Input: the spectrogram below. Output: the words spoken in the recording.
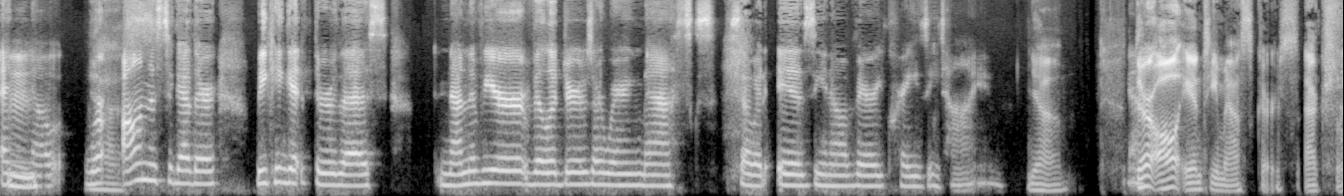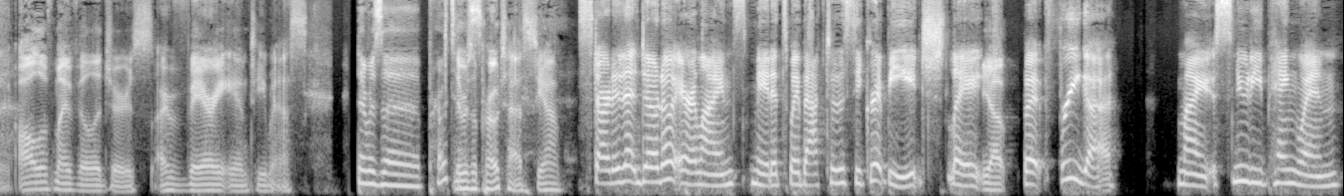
And you Mhm. know, we're all in this together. We can get through this. None of your villagers are wearing masks, so it is, you know, a very crazy time. Yeah. Yeah. They're all anti-maskers, actually. All of my villagers are very anti-mask. There was a protest. There was a protest, yeah. Started at Dodo Airlines, made its way back to the secret beach. Like, Yep. but Frigga, my snooty penguin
